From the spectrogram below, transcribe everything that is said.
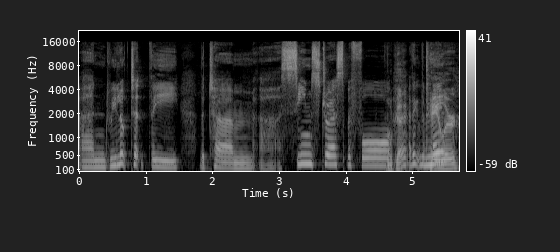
And we looked at the the term uh, seamstress before. Okay. I think the Tailor.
